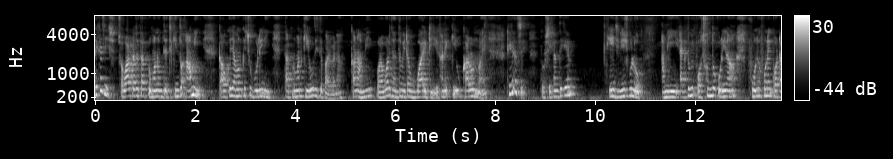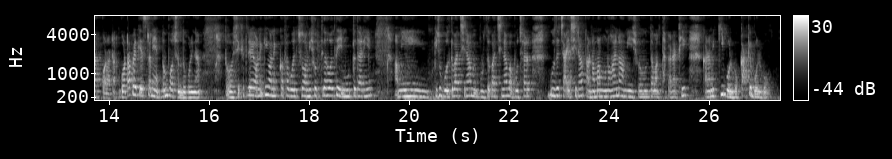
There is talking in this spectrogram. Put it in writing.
দেখেছিস? সবার কাছে তার প্রমাণ অব্দি আছে। কিন্তু আমি কাউকে যেমন কিছু বলিনি, তার প্রমাণ কেউ দিতে পারবে না। কারণ আমি বরাবর জানতাম এটা ওয়াইটি এখানে কেউ কারণ নয়। ঠিক আছে? তো সেখান থেকে এই জিনিসগুলো আমি একদমই পছন্দ করি না। ফোনে ফোনে গটাপ করাটা। গটাপের কেসটা আমি একদম পছন্দ করি না। তো সেক্ষেত্রে অনেকেই অনেক কথা বলছো। আমি সত্যি কথা বলতে এই মুহূর্তে দাঁড়িয়ে আমি কিছু বলতে পারছি না, আমি বুঝতে পারছি না বা বোঝার, বুঝতে চাইছি না। কারণ আমার মনে হয় না আমি এইসবের মধ্যে আমার থাকাটা ঠিক। কারণ আমি কি বলব? কাকে বলব?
